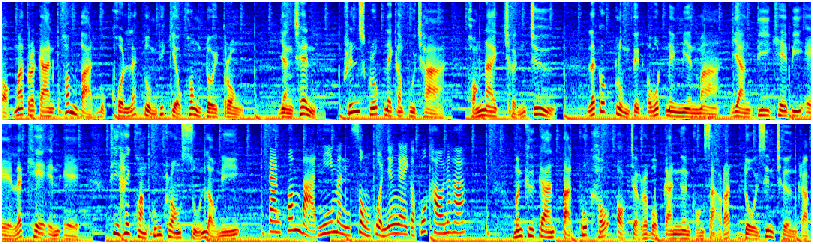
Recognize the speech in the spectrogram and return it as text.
ออกมาตรการคว่ำบาตรบุคคลและกลุ่มที่เกี่ยวข้องโดยตรง อย่างเช่น Prince Group ในกัมพูชาของนายเฉินจื้อและก็กลุ่มติดอาวุธในเมียนมาอย่าง DKBA และ KNA ที่ให้ความคุ้มครองศูนย์เหล่านี้ การคว่ำบาตรนี้มันส่งผลยังไงกับพวกเขานะคะ มันคือการตัดพวกเขาออกจากระบบการเงินของสหรัฐโดยสิ้นเชิงครับ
